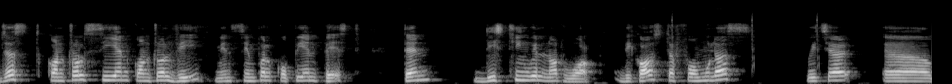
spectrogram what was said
just control C and control V means simple copy and paste then this thing will not work because the formulas which are uh,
